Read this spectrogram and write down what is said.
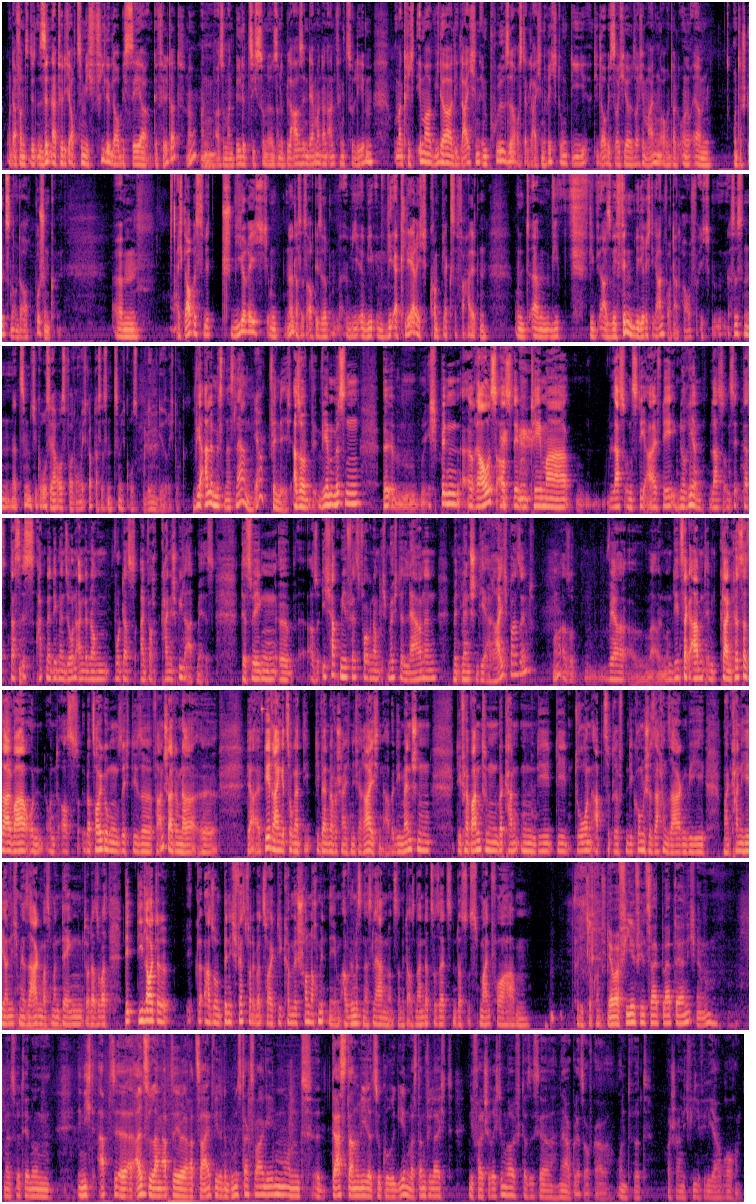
Und davon sind natürlich auch ziemlich viele, glaube ich, sehr gefiltert. Ne? Man, also man bildet sich so eine, so eine Blase, in der man dann anfängt zu leben. Und man kriegt immer wieder die gleichen Impulse aus der gleichen Richtung, die, die glaube ich, solche, solche Meinungen auch unter, ähm, unterstützen und auch pushen können. Ähm, ich glaube, es wird schwierig, und ne, das ist auch diese, wie, wie, wie erkläre ich komplexe Verhalten? Und ähm, wie, wie, also wie finden wir die richtige Antwort darauf? Ich, das ist eine ziemlich große Herausforderung. Ich glaube, das ist ein ziemlich großes Problem in diese Richtung. Wir alle müssen das lernen, ja. finde ich. Also wir müssen, äh, ich bin raus aus dem Thema lass uns die AfD ignorieren, lass uns das das ist hat eine Dimension angenommen, wo das einfach keine Spielart mehr ist. Deswegen äh, also ich habe mir fest vorgenommen, ich möchte lernen mit Menschen, die erreichbar sind. Also wer äh, am Dienstagabend im kleinen Köstersaal war und, und aus Überzeugung sich diese Veranstaltung da äh, der AfD reingezogen hat, die, die werden wir wahrscheinlich nicht erreichen. Aber die Menschen, die Verwandten, Bekannten, die, die drohen abzudriften, die komische Sachen sagen, wie man kann hier ja nicht mehr sagen, was man denkt oder sowas. Die, die Leute, also bin ich fest von überzeugt, die können wir schon noch mitnehmen. Aber wir müssen das lernen, uns damit auseinanderzusetzen. Das ist mein Vorhaben für die Zukunft. Ja, aber viel, viel Zeit bleibt da ja nicht mehr. Ne? Es wird ja nun in nicht ab, äh, allzu lang absehbarer Zeit wieder eine Bundestagswahl geben und äh, das dann wieder zu korrigieren, was dann vielleicht in die falsche Richtung läuft, das ist ja eine Herkulesaufgabe und wird wahrscheinlich viele, viele Jahre brauchen.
